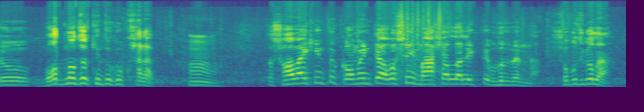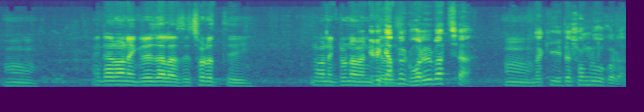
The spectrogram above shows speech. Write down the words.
তো বদনজর কিন্তু খুব খারাপ। হুম। তো সবাই কিন্তু কমেন্টে অবশ্যই মাশাল্লাহ লিখতে ভুলবেন না। সবুজ গোলা? হুম এটার অনেক রেজাল্ট আছে ছোটতেই। অনেক টুর্নামেন্ট এটা কি আপনার ঘরের বাচ্চা? নাকি এটা সংগ্রহ করা?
